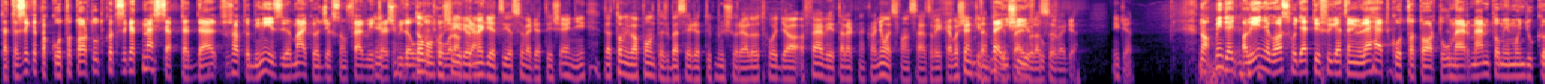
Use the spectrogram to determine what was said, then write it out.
Tehát ezeket a kottatartókat, ezeket messzebb tedd el, stb. Nézzél Michael Jackson felvételes videót, hogy Domonkos hova írja, hogy megjegyzi a szöveget, és ennyi. De Tomival pont is beszélgettük műsor előtt, hogy a felvételeknek a 80%-ában senki nem Be tudja fejből a szöveget. Igen. Na, mindegy, a lényeg az, hogy ettől függetlenül lehet kottatartó, mert nem tudom én mondjuk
